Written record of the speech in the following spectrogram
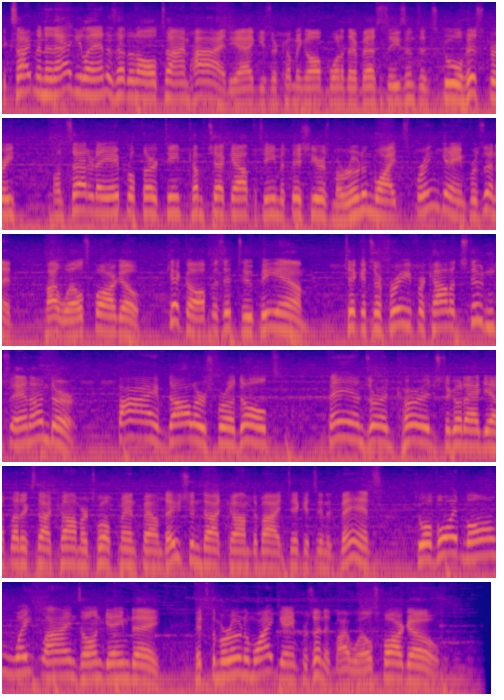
Excitement in Aggieland is at an all time high. The Aggies are coming off one of their best seasons in school history. On Saturday, April 13th, come check out the team at this year's Maroon and White Spring Game presented by Wells Fargo. Kickoff is at 2 p.m. Tickets are free for college students and under. $5 for adults. Fans are encouraged to go to AggieAthletics.com or 12thManFoundation.com to buy tickets in advance to avoid long wait lines on game day. It's the Maroon and White game presented by Wells Fargo.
